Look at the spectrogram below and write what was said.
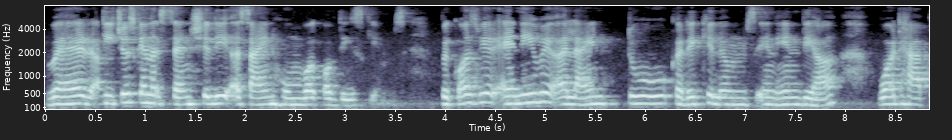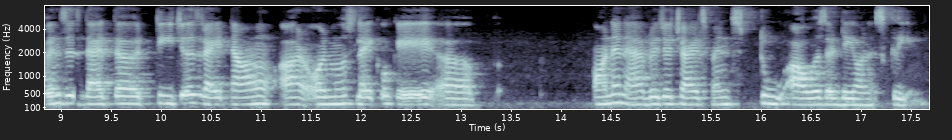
where teachers can essentially assign homework of these games. Because we are anyway aligned to curriculums in India, what happens is that the teachers right now are almost like, okay, uh, on an average, a child spends two hours a day on a screen.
